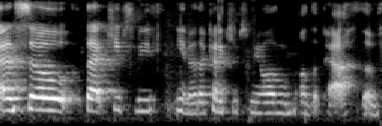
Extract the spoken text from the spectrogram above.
and so that keeps me, you know, that kind of keeps me on on the path of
